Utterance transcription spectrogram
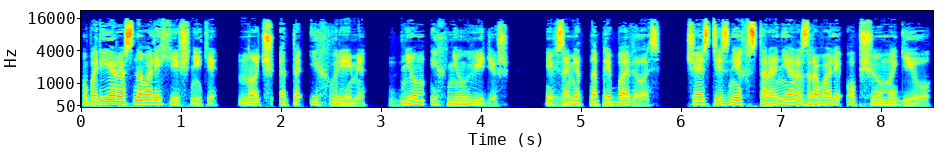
У барьера сновали хищники. Ночь — это их время. Днем их не увидишь. Их заметно прибавилось. Часть из них в стороне разрывали общую могилу.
